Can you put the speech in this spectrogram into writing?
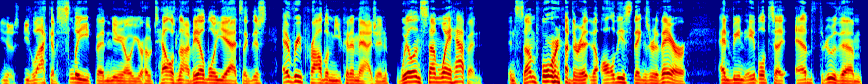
you know, lack of sleep, and you know, your hotel's not available yet. It's like there's every problem you can imagine will in some way happen in some form or another. All these things are there, and being able to ebb through them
